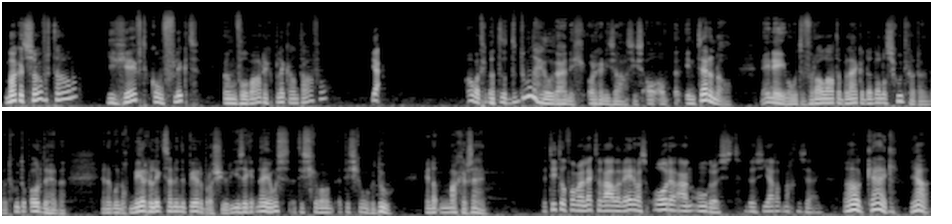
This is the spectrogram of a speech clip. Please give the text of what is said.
Mag ik het zo vertalen? Je geeft conflict een volwaardige plek aan tafel? Ja. Oh, wat, wat dat doen heel weinig organisaties, al, al intern al. Nee, nee, we moeten vooral laten blijken dat alles goed gaat. Dat we het goed op orde hebben. En het moet nog meer gelikt zijn in de peerbrochure. Je zegt, nee jongens, het is, gewoon, het is gewoon gedoe. En dat mag er zijn. De titel van mijn electorale reden was Orde aan onrust. Dus ja, dat mag er zijn. Oh, kijk. Ja.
